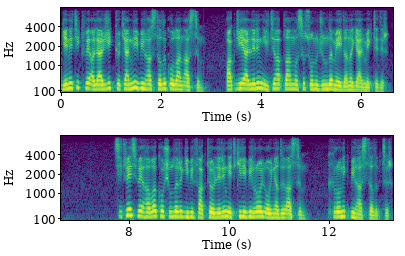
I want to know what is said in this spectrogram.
Genetik ve alerjik kökenli bir hastalık olan astım, akciğerlerin iltihaplanması sonucunda meydana gelmektedir. Stres ve hava koşulları gibi faktörlerin etkili bir rol oynadığı astım, kronik bir hastalıktır.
